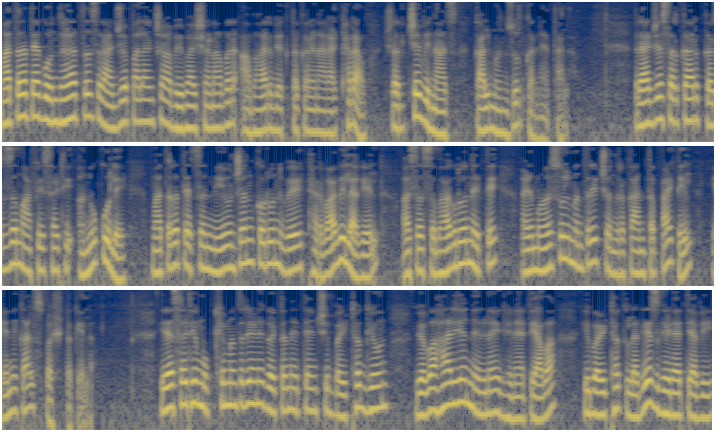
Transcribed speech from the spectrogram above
मात्र त्या गोंधळातच राज्यपालांच्या अभिभाषणावर आभार व्यक्त करणारा ठराव चर्चेविनाच काल मंजूर करण्यात आला. राज्य सरकार कर्जमाफीसाठी अनुकूल आहे मात्र त्याचं नियोजन करून वेळ ठरवावी लागेल असं सभागृह नेते आणि महसूल मंत्री चंद्रकांत पाटील यांनी काल स्पष्ट केलं. यासाठी मुख्यमंत्री आणि गटनेत्यांची बैठक घेऊन व्यवहार्य निर्णय घेण्यात यावा ही बैठक लगेच घेण्यात यावी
